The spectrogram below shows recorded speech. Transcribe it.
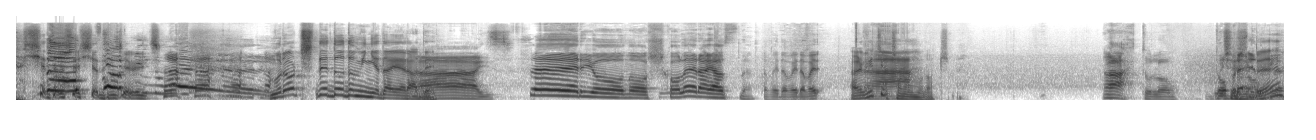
7679. Way! Mroczny Dudu mi nie daje rady. Nice. Serio, no, cholera jasna. Dawaj, dawaj, dawaj. Ale wiecie A. czemu mroczny? Ach, tu low. Dobre Czyżby?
